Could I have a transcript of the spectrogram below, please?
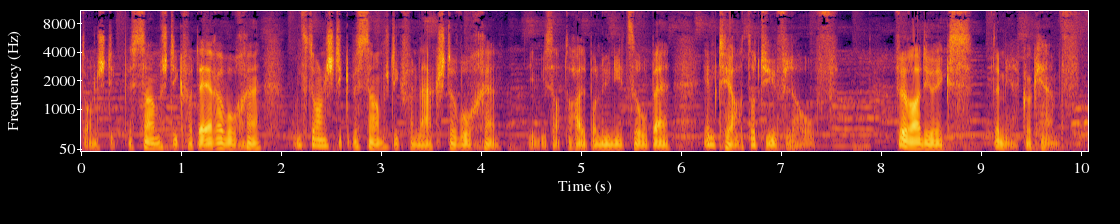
Donnerstag bis Samstag von dieser Woche und Donnerstag bis Samstag von nächster Woche, jeweils ab der halben neun Uhr oben im Theater Teufelhof. Für Radio X, der Mirko Kempf.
